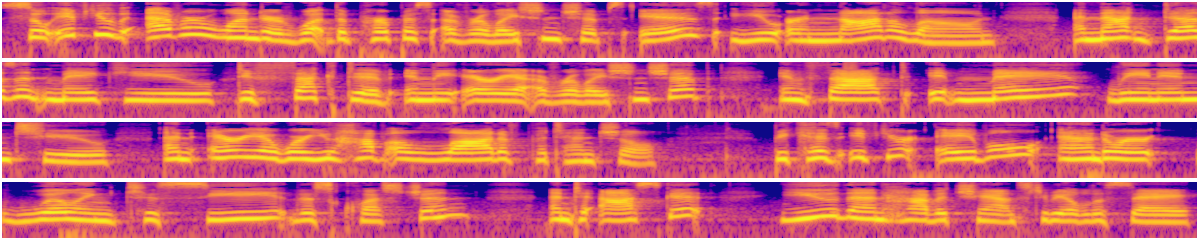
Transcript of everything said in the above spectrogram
So, if you've ever wondered what the purpose of relationships is, you are not alone. And that doesn't make you defective in the area of relationship. In fact, it may lean into an area where you have a lot of potential. Because if you're able and or willing to see this question and to ask it, you then have a chance to be able to say,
